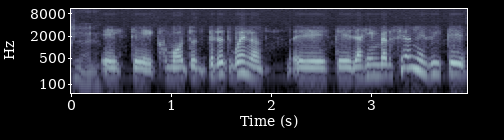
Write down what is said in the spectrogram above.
Claro. Este como otro- pero bueno este las inversiones viste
